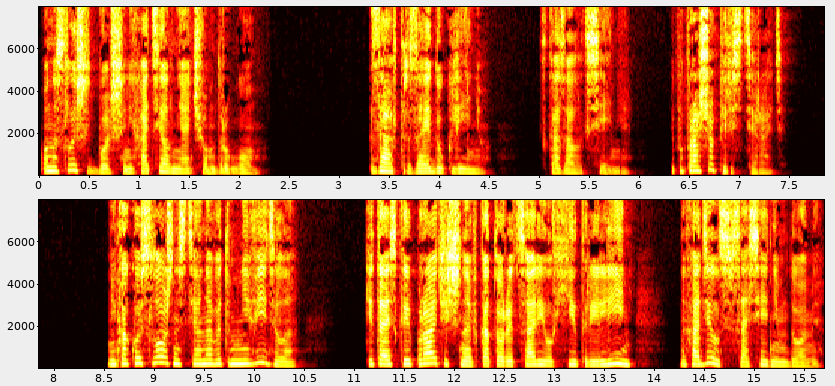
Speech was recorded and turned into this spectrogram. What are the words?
он и слышать больше не хотел ни о чем другом. «Завтра зайду к Линю», — сказала Ксения, — «и попрошу перестирать». Никакой сложности она в этом не видела. Китайская прачечная, в которой царил хитрый Линь, находилась в соседнем доме.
